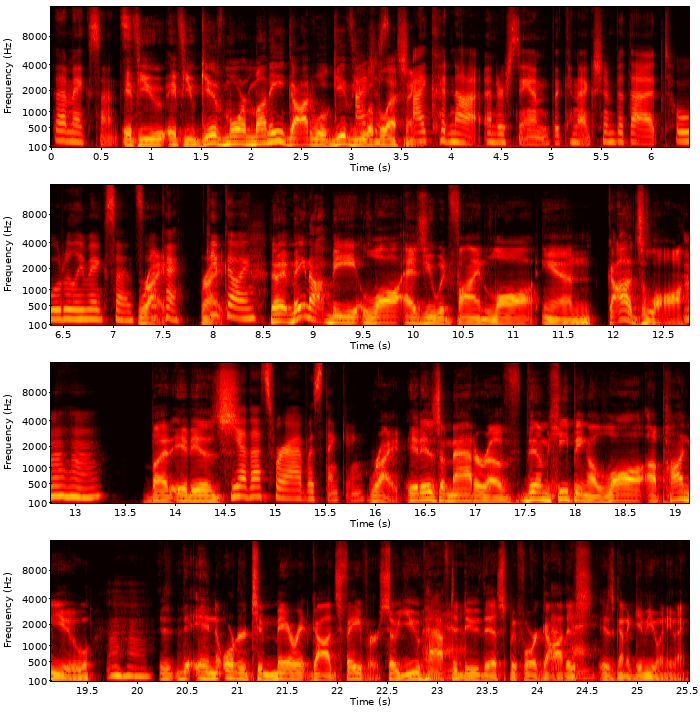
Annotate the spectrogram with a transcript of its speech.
that makes sense. if you if you give more money, God will give you I a just- blessing. I could not understand the connection, but that totally makes sense. Right. Okay, Right. keep going. Now, it may not be law as you would find law in God's law, mm-hmm. But it is. Yeah, that's where I was thinking. Right. It is a matter of them heaping a law upon you Mm-hmm. in order to merit God's favor. So you have to do this before God is, is going to give you anything.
